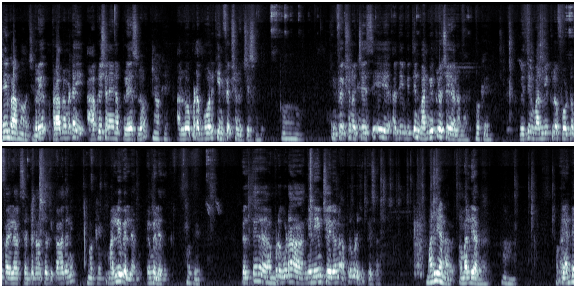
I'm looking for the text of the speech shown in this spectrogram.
సేమ్ ప్రాబ్లం వచ్చింది. ప్రాబ్లం అంటే ఆపరేషన్ అయిన ప్లేస్లో ఆ లోపల బోన్కి ఇన్ఫెక్షన్ వచ్చేసింది. ఇన్ఫెక్షన్ వచ్చేసి అది విత్ ఇన్ వన్ వీక్లో చేయాలన్నారు. ఓకే. విత్ ఇన్ వన్ వీక్లో ఫోర్ టు ఫైవ్ లాక్స్ అంటే నాతోటి కాదని ఓకే. మళ్ళీ వెళ్ళాను ఎమ్మెల్యే దగ్గర ఓకే. వెళ్తే అప్పుడు కూడా నేనేం చేయలేను అప్పుడు కూడా చెప్పేశాను మళ్ళీ అన్నారు. మళ్ళీ అన్నారు. ఓకే అంటే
